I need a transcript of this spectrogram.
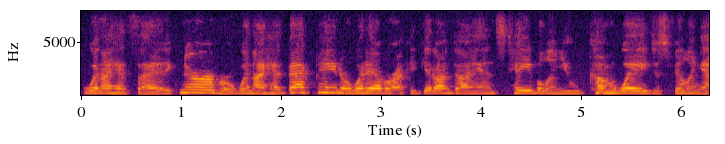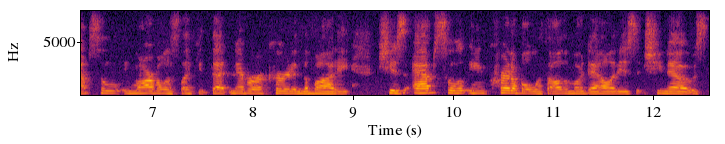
when I had sciatic nerve or when I had back pain or whatever, I could get on Diane's table and you come away just feeling absolutely marvelous, like that never occurred in the body. She's absolutely incredible with all the modalities that she knows.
